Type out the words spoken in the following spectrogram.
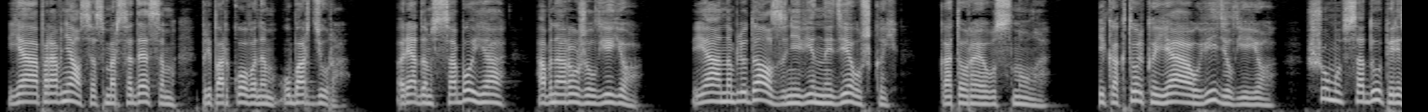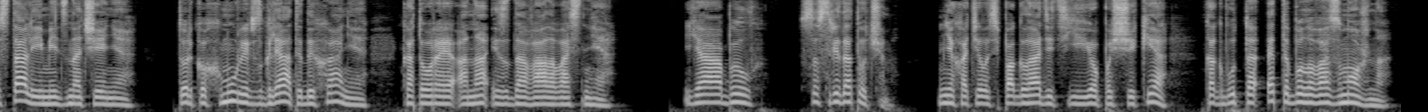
Я поравнялся с Мерседесом, припаркованным у бордюра. Рядом с собой я обнаружил ее. Я наблюдал за невинной девушкой, которая уснула. И как только я увидел ее, шумы в саду перестали иметь значение. Только хмурый взгляд и дыхание, которое она издавала во сне. Я был сосредоточен. Мне хотелось погладить ее по щеке, как будто это было возможно —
